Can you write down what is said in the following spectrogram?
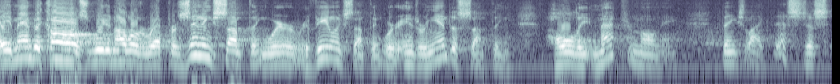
Amen. Because we're not only representing something, we're revealing something, we're entering into something. Holy matrimony, things like this. Just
